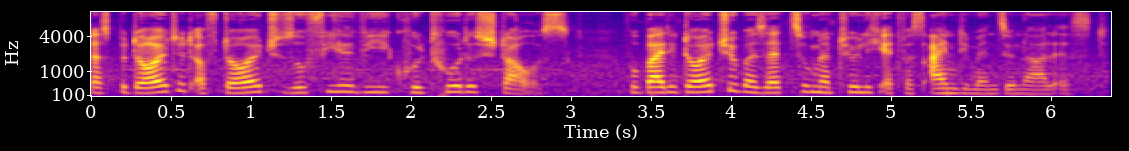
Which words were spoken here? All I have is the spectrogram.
das bedeutet auf Deutsch so viel wie Kultur des Staus, wobei die deutsche Übersetzung natürlich etwas eindimensional ist.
